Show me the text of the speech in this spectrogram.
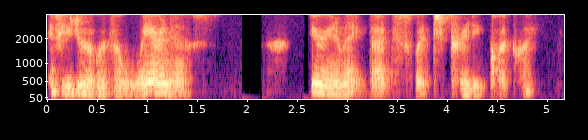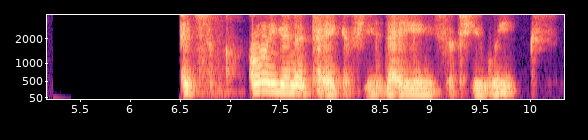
if you do it with awareness, you're going to make that switch pretty quickly it's only going to take a few days, a few weeks.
